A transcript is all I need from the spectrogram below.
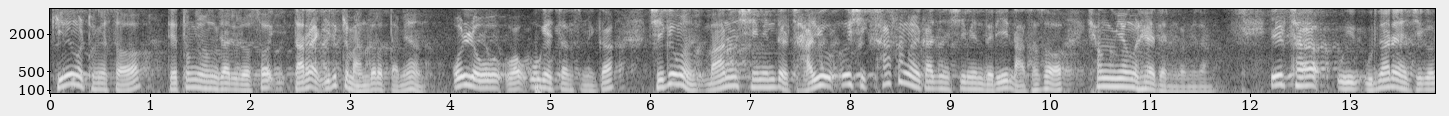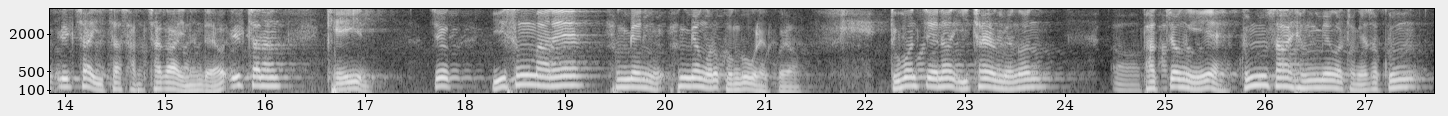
기능을 통해서 대통령 자리로서 이 나라를 이렇게 만들었다면 올려오겠지 않습니까? 지금은 많은 시민들, 자유의식 사상을 가진 시민들이 나서서 혁명을 해야 되는 겁니다. 1차, 우리, 우리나라에 지금 1차, 2차, 3차가 있는데요. 1차는 개인, 즉, 이승만의 혁명, 혁명으로 건국을 했고요. 두 번째는 2차 혁명은 어, 박정희의 군사혁명을 통해서 군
